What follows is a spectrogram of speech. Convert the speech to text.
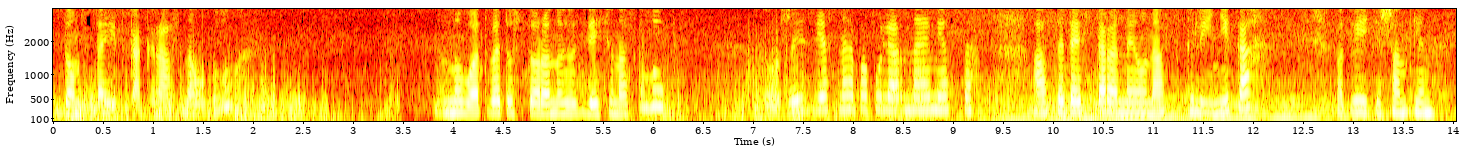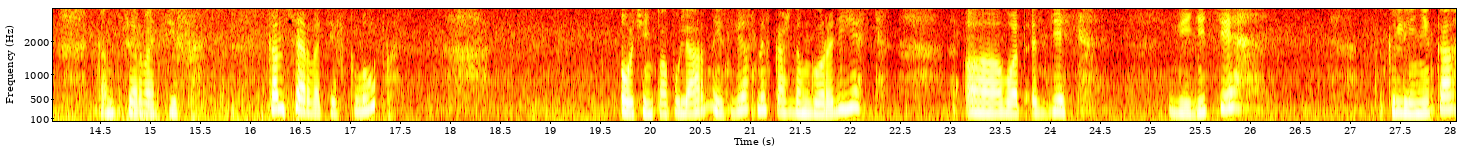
Дом стоит как раз на углу. Ну вот, в эту сторону здесь у нас клуб. Тоже известное популярное место. А с этой стороны у нас клиника. Вот видите, Шанклин консерватив. Консерватив клуб. Очень популярный, известный, в каждом городе есть. А, вот здесь, видите, клиника.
